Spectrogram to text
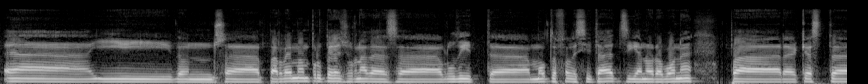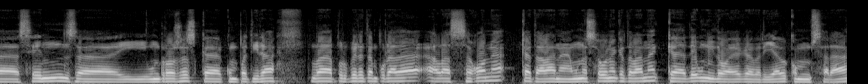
Uh, i doncs uh, parlem en properes jornades uh, l'ho dit, uh, moltes felicitats i enhorabona per aquest ascens uh, i un Roses que competirà la propera temporada a la segona catalana, una segona catalana que déu-n'hi-do, eh, Gabriel, com serà?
